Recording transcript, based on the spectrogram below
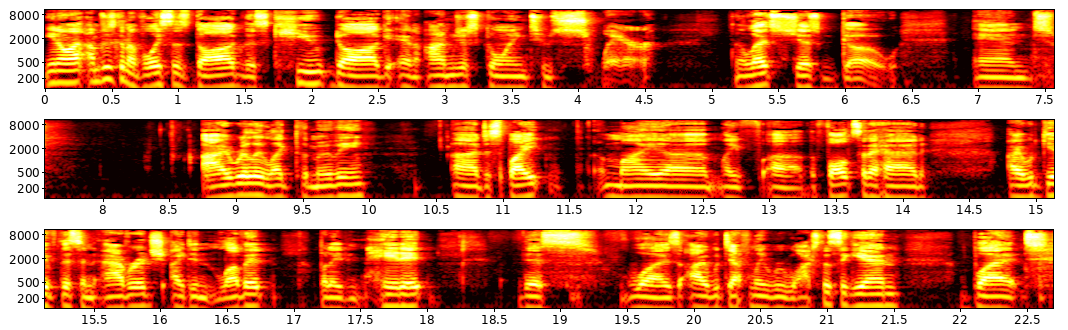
you know what? I'm just going to voice this dog, this cute dog, and I'm just going to swear. Let's just go. And I really liked the movie, uh, despite my uh, my uh, the faults that I had. I would give this an average. I didn't love it, but I didn't hate it. This was I would definitely rewatch this again but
